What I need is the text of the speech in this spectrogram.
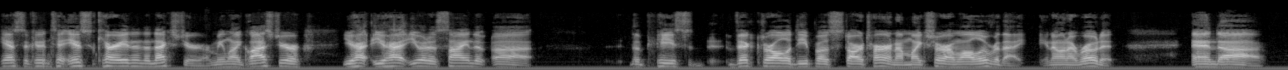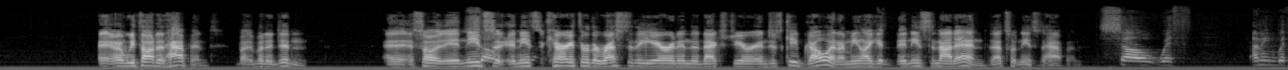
He has to continue. He has to carry it into next year. I mean, like last year, you had you had you had assigned uh, the piece Victor Oladipo's star turn. I'm like, sure, I'm all over that, you know, and I wrote it, and uh, and we thought it happened, but but it didn't. And so it needs So- to it needs to carry through the rest of the year and into next year and just keep going. I mean, like it, it needs to not end. That's what needs to happen. so with I mean with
